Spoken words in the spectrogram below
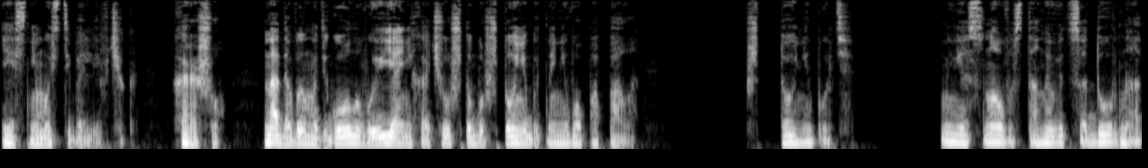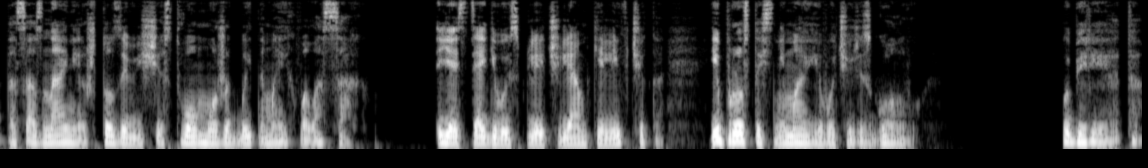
«Я сниму с тебя лифчик. Хорошо. Надо вымыть голову, и я не хочу, чтобы что-нибудь на него попало. Что-нибудь. Мне снова становится дурно от осознания, что за вещество может быть на моих волосах. Я стягиваю с плеч лямки лифчика и просто снимаю его через голову. «Убери это».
